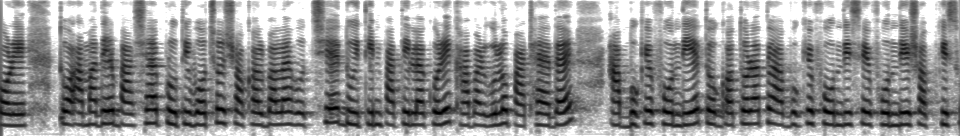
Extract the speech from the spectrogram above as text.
করে। তো আমাদের বাসায় প্রতি বছর সকালবেলায় হচ্ছে দুই তিন পাতিলা করে খাবারগুলো পাঠায় দেয়। আব্বুকে ফোন দিয়ে, তো গত রাতে আব্বুকে ফোন দিছে ফোন দিয়ে সব কিছু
